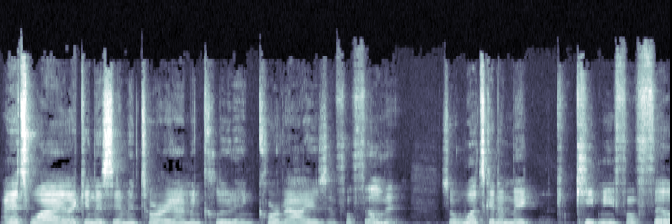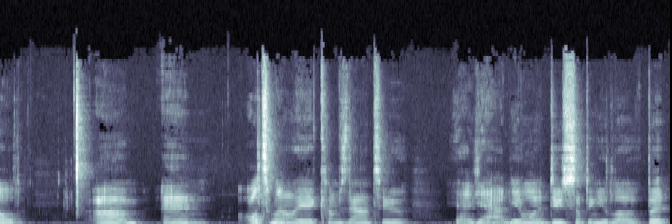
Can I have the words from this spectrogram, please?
And that's why, like in this inventory, I'm including core values and fulfillment. So, what's going to make keep me fulfilled? Um, and ultimately it comes down to yeah, yeah you want to do something you love, but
